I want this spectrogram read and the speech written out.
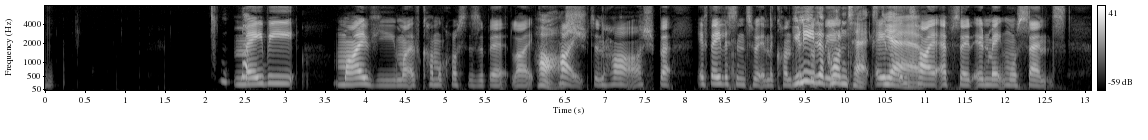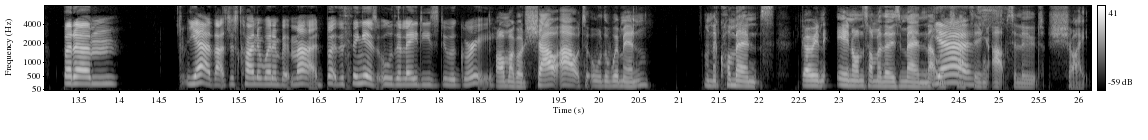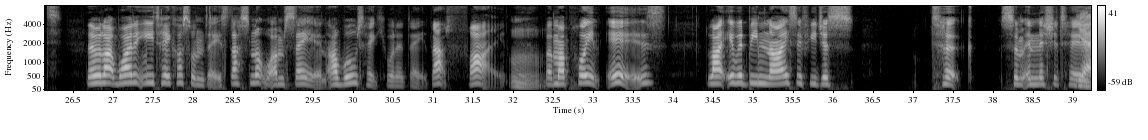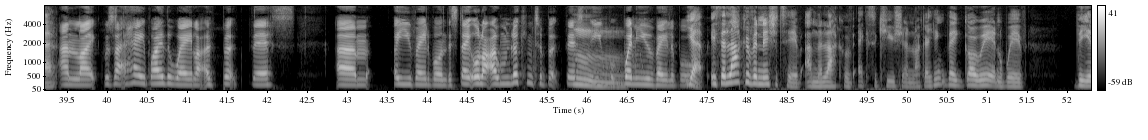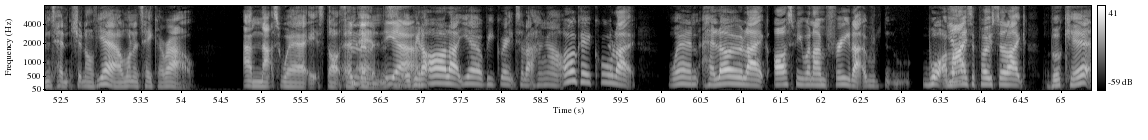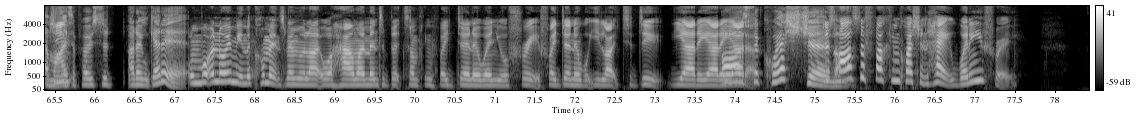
maybe my view might have come across as a bit like Harsh. hyped and harsh but if they listen to it in the context You need a the context. yeah. entire episode it'd make more sense but um yeah that just kind of went a bit mad but the thing is all the ladies do agree Oh my god! Shout out to all the women in the comments going in on some of those men that were chatting absolute shite. They were like why don't you take us on dates that's not what i'm saying i will take you on a date that's fine Mm. But my point is, like, it would be nice if you just took some initiative Yeah. and like was like, hey, by the way, like I've booked this. Um, are you available on this date? Or like I'm looking to book this. Are you, Mm. when are you available? Yeah, it's the lack of initiative and the lack of execution. Like I think they go in with the intention of, yeah, I want to take her out. And that's where it starts and, And then- ends. yeah. It'll be like, oh, like, yeah, it'll be great to like hang out. Oh, okay, cool. Like, when, hello, like, ask me when I'm free. Like, what am I supposed to like book it? Am I supposed to? I don't get it. And what annoyed me in the comments, men were like, "Well, how am I meant to book something if I don't know when you're free? If I don't know what you like to do? Yada yada Ask yada." Ask the question. Just ask the fucking question. Hey, when are you free?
